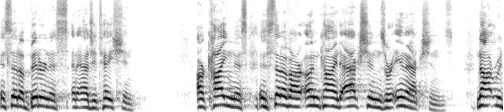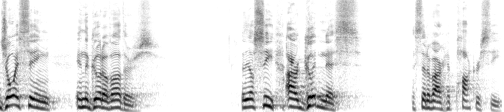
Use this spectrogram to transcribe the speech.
instead of bitterness and agitation, our kindness instead of our unkind actions or inactions, not rejoicing in the good of others. They'll see our goodness instead of our hypocrisy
